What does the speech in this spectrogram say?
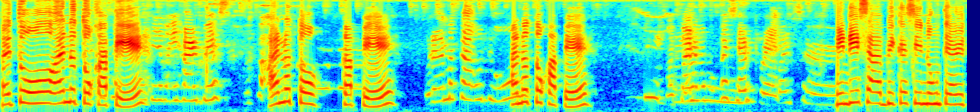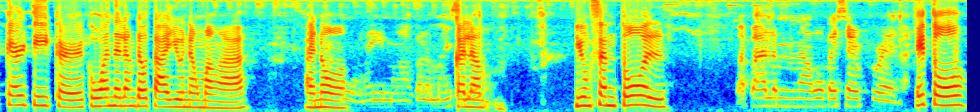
Ito, oh, ano to, kape? Pwede naman i-harvest. Ano to, kape? Wala naman tao doon. Ano to, kape? Paano mo pa, Sir. Hindi sabi kasi nung caretaker, kuha na lang daw tayo ng mga, ano, Oh, may mga kalamansi. kalam, yung santol. Papaalam na ako kay Sir Fred. Ito,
